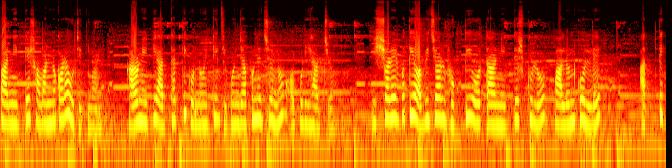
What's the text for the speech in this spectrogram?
বা নির্দেশ অমান্য করা উচিত নয়, কারণ এটি আধ্যাত্মিক ও নৈতিক জীবনযাপনের জন্য অপরিহার্য। ঈশ্বরের প্রতি অবিচল ভক্তি ও তার নির্দেশগুলো পালন করলে আত্মিক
